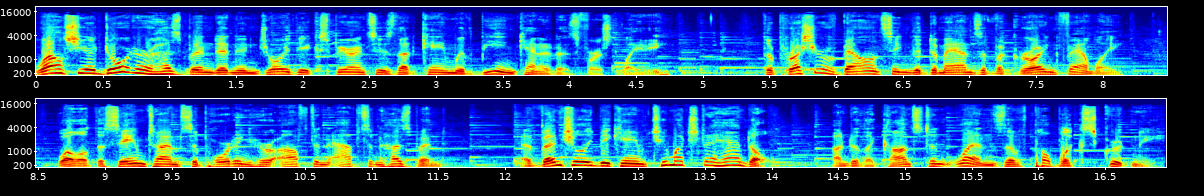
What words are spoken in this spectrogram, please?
While she adored her husband and enjoyed the experiences that came with being Canada's First Lady, the pressure of balancing the demands of a growing family while at the same time supporting her often absent husband eventually became too much to handle under the constant lens of public scrutiny.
